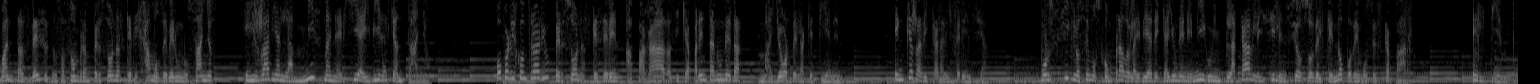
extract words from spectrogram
¿Cuántas veces nos asombran personas que dejamos de ver unos años e irradian la misma energía y vida que antaño? O por el contrario, personas que se ven apagadas y que aparentan una edad mayor de la que tienen. ¿En qué radica la diferencia? Por siglos hemos comprado la idea de que hay un enemigo implacable y silencioso del que no podemos escapar. El tiempo.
